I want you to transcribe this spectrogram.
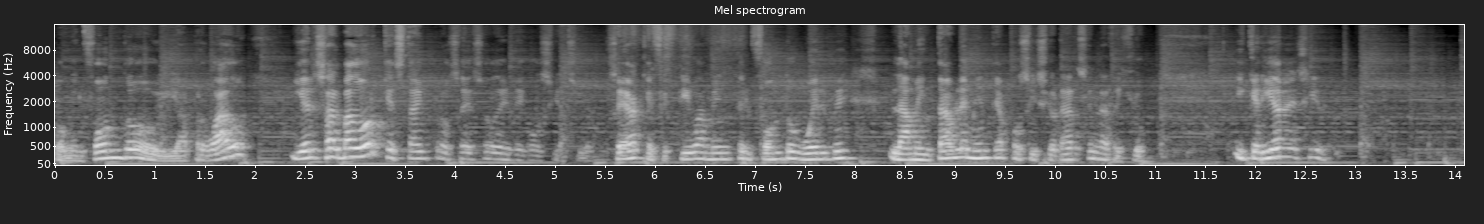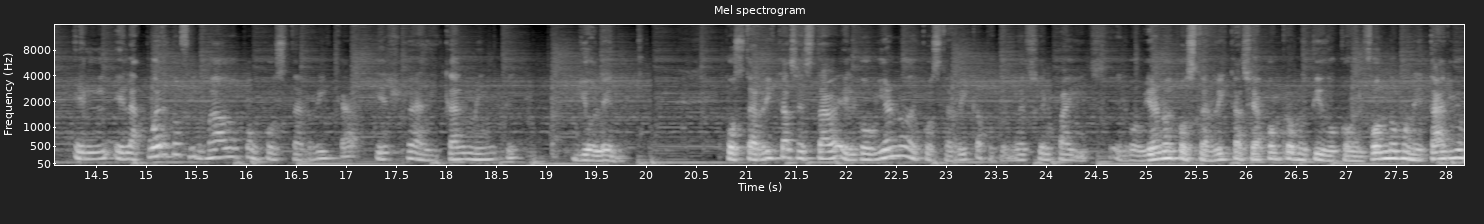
con el fondo y aprobado, y El Salvador, que está en proceso de negociación. O sea que efectivamente el fondo vuelve lamentablemente a posicionarse en la región. Y quería decir, el, acuerdo firmado con Costa Rica es radicalmente violento. Costa Rica se está, el gobierno de Costa Rica, porque no es el país, el gobierno de Costa Rica se ha comprometido con el Fondo Monetario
